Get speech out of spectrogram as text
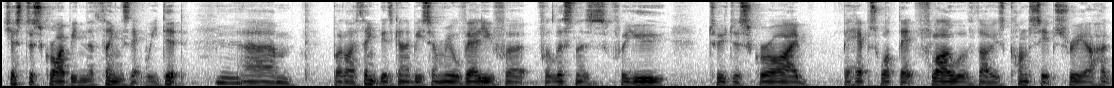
just describing the things that we did, um, but I think there's going to be some real value for for listeners for you to describe perhaps what that flow of those concepts through our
